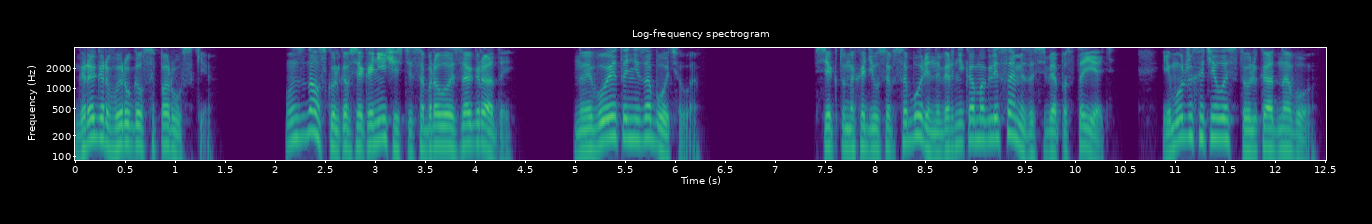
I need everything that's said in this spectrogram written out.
Грегор выругался по-русски. Он знал, сколько всякой нечисти собралось за оградой, но его это не заботило. Все, кто находился в соборе, наверняка могли сами за себя постоять. Ему же хотелось только одного —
